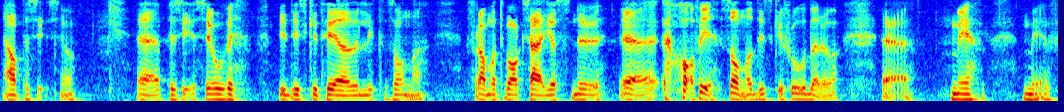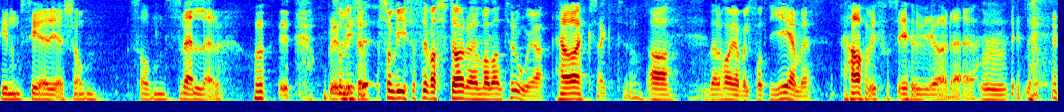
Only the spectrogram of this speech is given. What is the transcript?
Ja, precis. Jo. Eh, precis, jo, vi, vi diskuterade lite sådana fram och tillbaka här just nu. Eh, har vi sådana diskussioner och, eh, med, med filmserier som, som sväller. Som, lite- som visar sig vara större än vad man tror, ja. Ja, exakt. Ja, där har jag väl fått ge mig. Ja, vi får se hur vi gör där. Ja. Mm.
